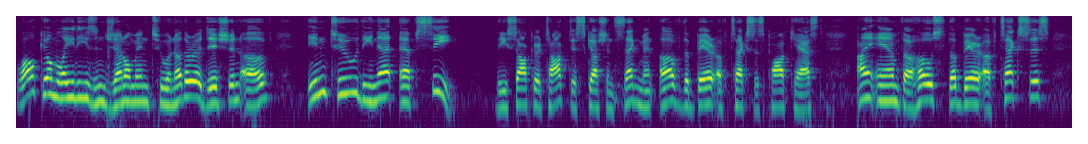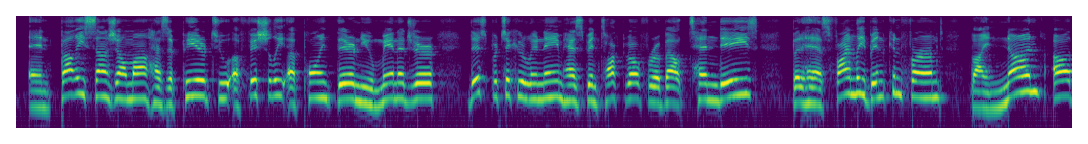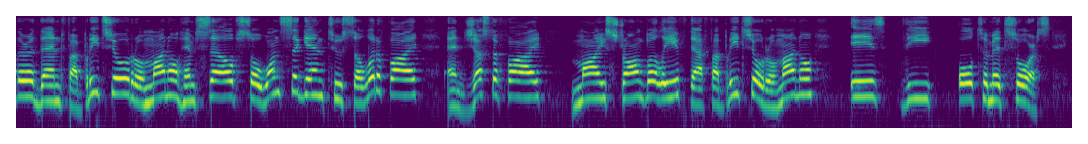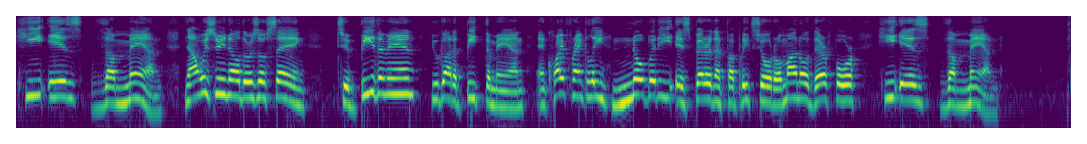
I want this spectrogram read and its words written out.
Welcome, ladies and gentlemen, to another edition of Into the Net FC, the soccer talk discussion segment of the Bear of Texas podcast. I am the host, the Bear of Texas, and Paris Saint Germain has appeared to officially appoint their new manager. This particular name has been talked about for about 10 days, but it has finally been confirmed by none other than Fabrizio Romano himself. So, once again, to solidify and justify my strong belief that Fabrizio Romano is the ultimate source. He is the man. Now, as we know, there's a saying to be the man, you gotta beat the man. And quite frankly, nobody is better than Fabrizio Romano, therefore, he is the man.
